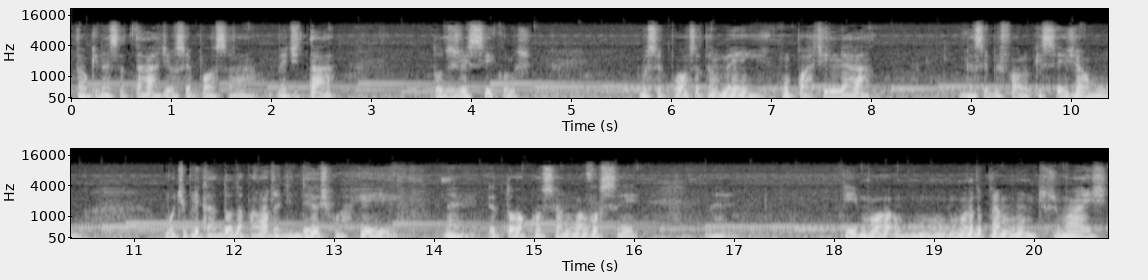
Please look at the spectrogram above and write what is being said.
Então, que nessa tarde você possa meditar todos os versículos, você possa também compartilhar. Eu sempre falo que seja um multiplicador da palavra de Deus, porque né, eu estou alcançando a você né, e mando para muitos, mas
